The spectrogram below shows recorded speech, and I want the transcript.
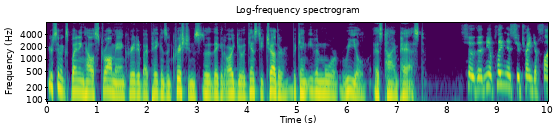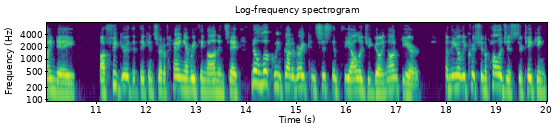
Here's him explaining how a straw man created by pagans and Christians so that they could argue against each other became even more real as time passed. So the Neoplatonists are trying to find a a figure that they can sort of hang everything on and say, no, look, we've got a very consistent theology going on here. And the early Christian apologists are taking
